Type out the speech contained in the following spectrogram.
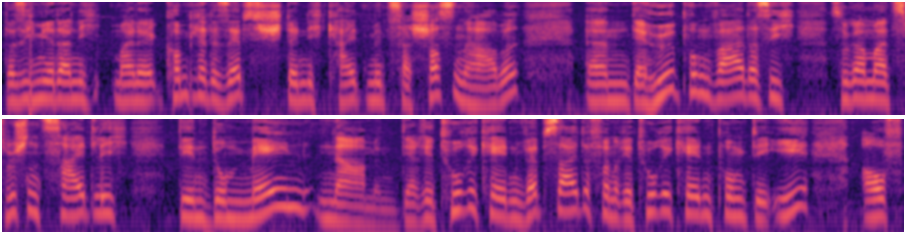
dass ich mir da nicht meine komplette Selbstständigkeit mit zerschossen habe. Ähm, der Höhepunkt war, dass ich sogar mal zwischenzeitlich den Domainnamen der Rhetorikhelden-Webseite von rhetorikhelden.de auf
